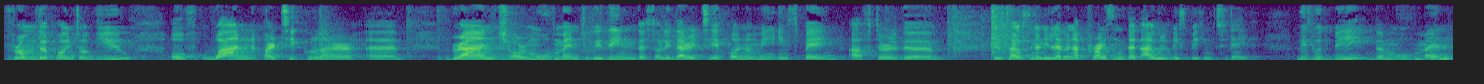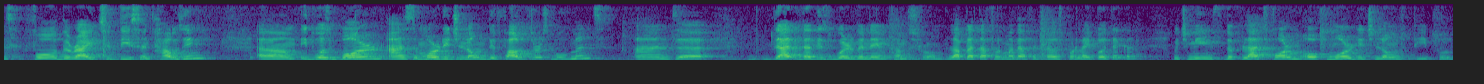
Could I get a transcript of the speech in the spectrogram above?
from the point of view of one particular uh, branch or movement within the solidarity economy in Spain after the 2011 uprising that I will be speaking today. This would be the movement for the right to decent housing um, it was born as a mortgage loan defaulters movement, and uh, that, that is where the name comes from. La Plataforma de Afectados por la Hipoteca, which means the platform of mortgage loaned people.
